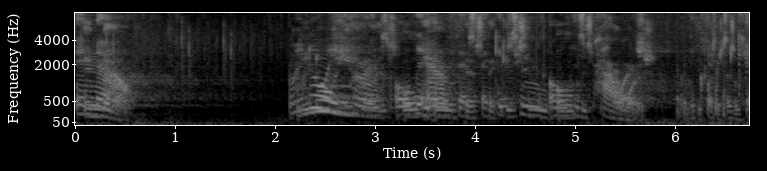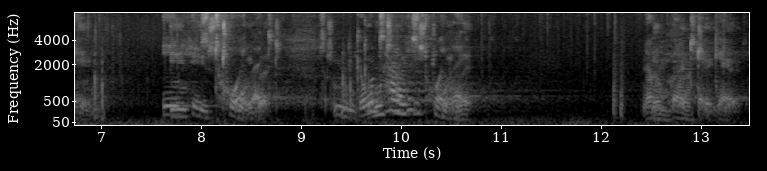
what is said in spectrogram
And now, I know he has all the amethyst that gives him all his powers of the Crystal King in his toilet. So I'm gonna go inside his toilet. And I'm gonna take it.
